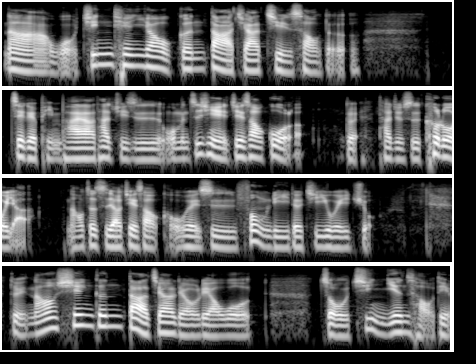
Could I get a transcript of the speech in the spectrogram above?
那我今天要跟大家介绍的这个品牌啊，它其实我们之前也介绍过了。对，它就是克洛亚，然后这次要介绍口味是凤梨的鸡尾酒。对，然后先跟大家聊聊我走进烟草店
